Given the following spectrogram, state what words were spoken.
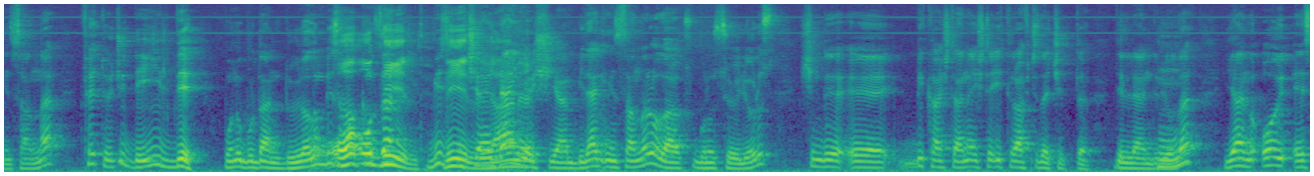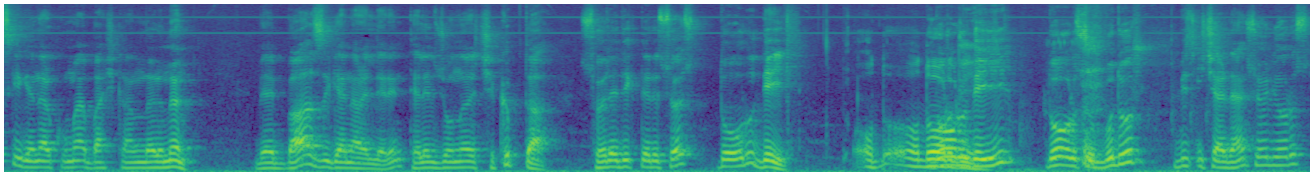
insanlar FETÖ'cü değildi. Bunu buradan duyuralım biz O- o değildi, Biz değildi. içeriden Yani- yaşayan, bilen insanlar olarak bunu söylüyoruz. Şimdi e, birkaç tane işte itirafçı da çıktı dillendiriyorlar. Yani o eski genelkurmay başkanlarının ve bazı generallerin televizyonlara çıkıp da söyledikleri söz doğru değil. O, o doğru, değil. Doğrusu budur. Biz içeriden söylüyoruz.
